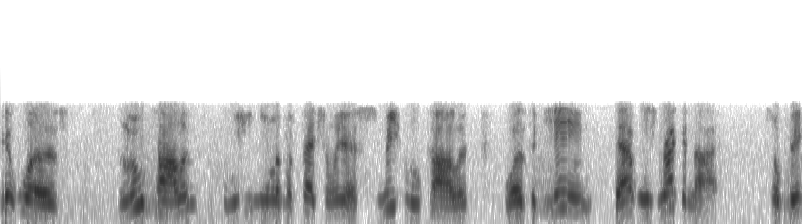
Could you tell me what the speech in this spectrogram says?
it was Lou Collins, we knew him affectionately as Sweet Lou Collins, was the king that was recognized. So big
